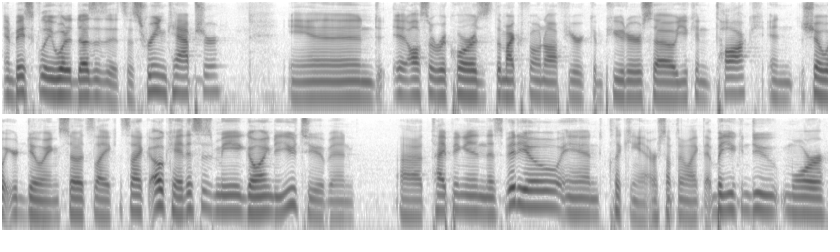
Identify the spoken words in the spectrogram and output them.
And basically, what it does is it's a screen capture and it also records the microphone off your computer so you can talk and show what you're doing so it's like it's like okay this is me going to youtube and uh, typing in this video and clicking it or something like that but you can do more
